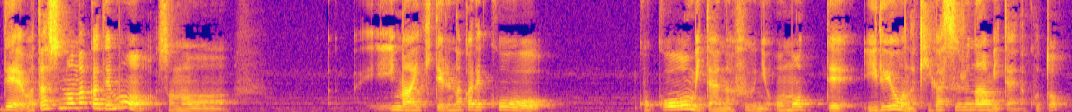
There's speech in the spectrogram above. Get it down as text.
で私の中でもその今生きてる中でこうここをみたいな風に思っているような気がするなみたいなこと、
